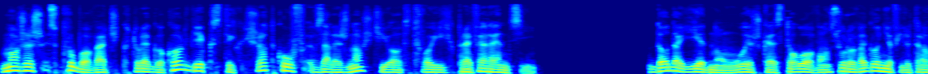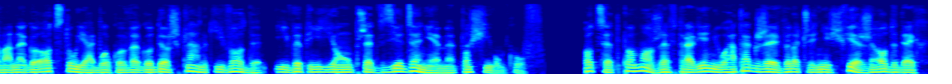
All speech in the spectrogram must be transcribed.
Możesz spróbować któregokolwiek z tych środków w zależności od Twoich preferencji. Dodaj jedną łyżkę stołową surowego niefiltrowanego octu jabłkowego do szklanki wody i wypij ją przed zjedzeniem posiłków. Ocet pomoże w trawieniu, a także wyleczy nieświeży oddech.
